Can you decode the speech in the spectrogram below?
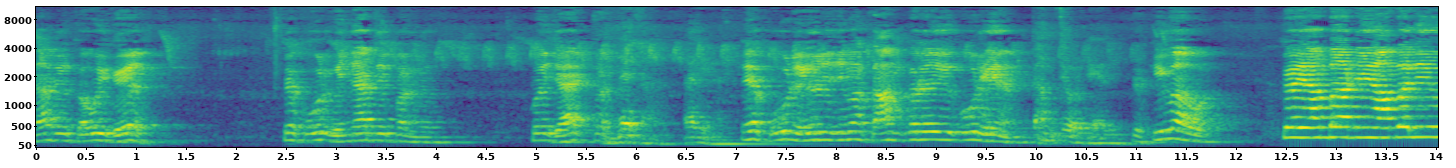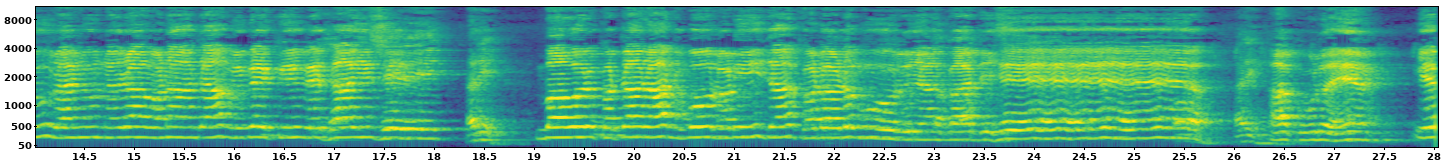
તારી કવિ ઘેર કે કુળ જ્ઞાતિ પણ કોઈ જાત પણ એ કુળ જેમાં કામ કરે એ કુળહીણ કામ ચોર છે કે કેવા હોય કે આંબાની આંબલી ઉરાણું ને રાવણા જામી ગઈ કી વેસાઈ છે. અરે. બાવર કટારા ને બોરડી જા કડડ મોરિયા કાઢી છે. અરે. આ કુળ હેમ. એ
